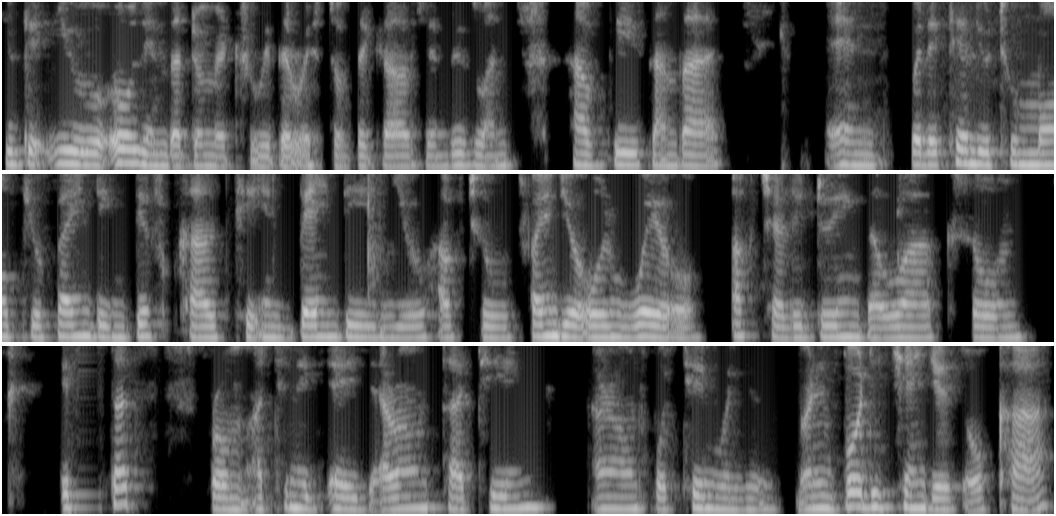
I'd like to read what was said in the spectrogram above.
you get you all in the dormitory with the rest of the girls, and these ones have this and that and when they tell you to mop, you're finding difficulty in bending. You have to find your own way of actually doing the work. So it starts from a teenage age, around 13, around 14, when you when body changes occur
